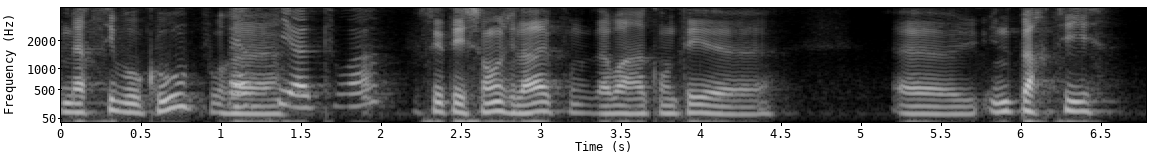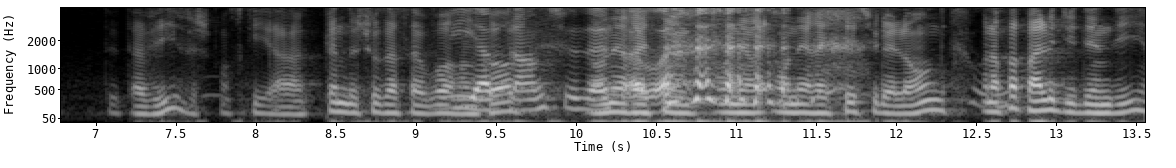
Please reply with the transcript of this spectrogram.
merci beaucoup pour, merci à toi. pour cet échange-là et pour nous avoir raconté euh, euh, une partie de ta vie. Je pense qu'il y a plein de choses à savoir encore. Il y a plein de choses à on savoir. Est resté, on, est, resté sur les langues. On n'a pas parlé du dandy.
